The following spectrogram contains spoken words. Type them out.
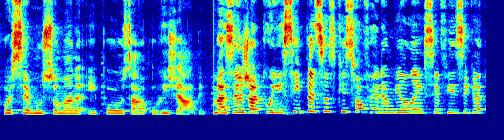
por ser muçulmana e por usar o hijab. Mas eu já conheci pessoas que sofreram violência física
